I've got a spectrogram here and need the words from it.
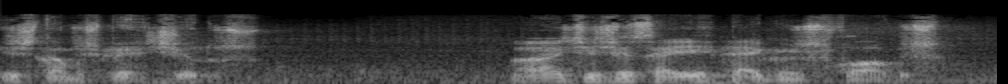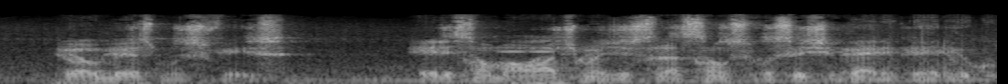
estamos perdidos. Antes de sair, peguem os fogos. Eu mesmo os fiz. Eles são uma ótima distração se você estiver em perigo.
